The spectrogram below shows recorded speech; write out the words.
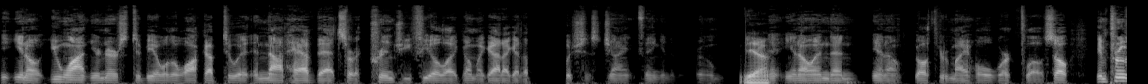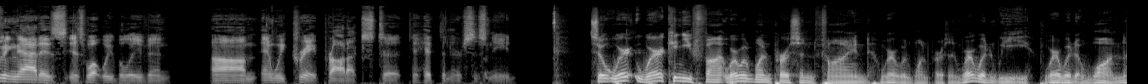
you know, you want your nurse to be able to walk up to it and not have that sort of cringy feel like, oh my god, I got to push this giant thing into the room Yeah. you know, and then you know go through my whole workflow. So improving that is is what we believe in, um, and we create products to to hit the nurse's need. So where where can you find? Where would one person find? Where would one person? Where would we? Where would one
